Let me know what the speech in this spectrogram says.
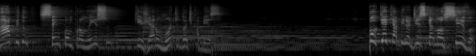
rápido, sem compromisso, que gera um monte de dor de cabeça. Por que, que a Bíblia diz que é nocivo?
